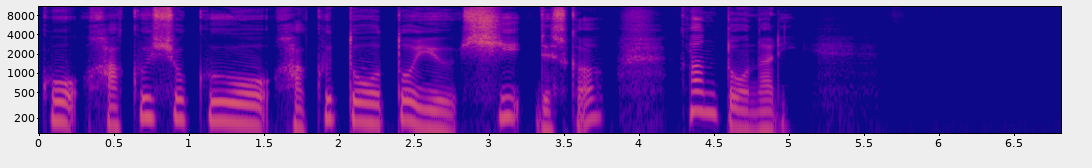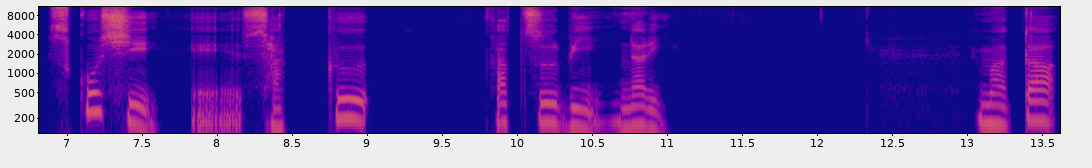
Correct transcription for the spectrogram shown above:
故白色を白桃という詩ですか？関東なり少し、えー、サッく活びなり。また、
